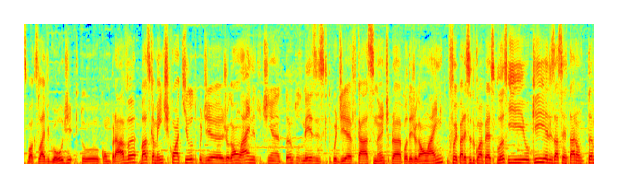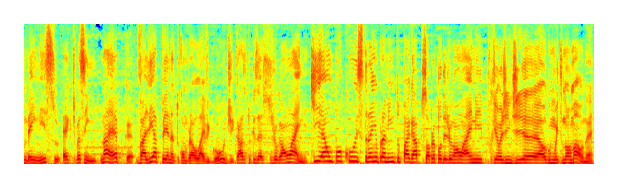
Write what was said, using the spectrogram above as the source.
Xbox Live Gold, que tu comprava. Basicamente com aquilo tu podia jogar online, tu tinha tantos meses que tu podia ficar assinante pra poder jogar online. Foi parecido com a PS Plus. E o que eles acertaram também nisso é que, tipo assim, na época, valia a pena tu comprar o Live Gold caso tu quisesse jogar online. Que é um pouco estranho pra mim tu pagar só pra poder jogar online, porque hoje em dia é algo muito normal, né?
